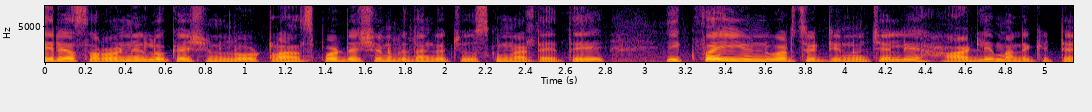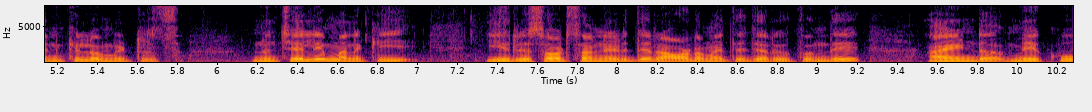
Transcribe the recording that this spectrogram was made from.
ఏరియా సరౌండింగ్ లొకేషన్లో ట్రాన్స్పోర్టేషన్ విధంగా చూసుకున్నట్టయితే ఇక్వై యూనివర్సిటీ నుంచి వెళ్ళి హార్డ్లీ మనకి టెన్ కిలోమీటర్స్ నుంచి వెళ్ళి మనకి ఈ రిసార్ట్స్ అనేది రావడం అయితే జరుగుతుంది. అండ్ మీకు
